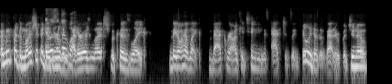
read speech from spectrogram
I mean, for the mothership, it doesn't really matter as much because like they don't have like background continuous actions. It really doesn't matter. But you know,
